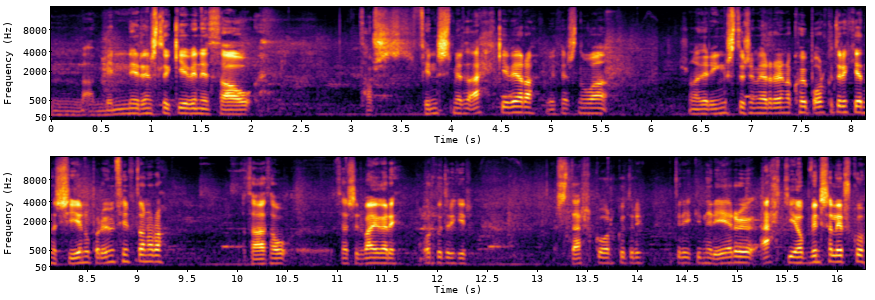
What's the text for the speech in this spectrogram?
Mm, að minni reynslu gefinni þá, þá finnst mér það ekki vera. Mér finnst nú að svona þeir yngstu sem er að reyna að kaupa orkudrykki hérna sé nú bara um 15 ára. Það er þá þessir vægari orkudrykkir. Sterku orkudrykkinir eru ekki á vinsalir sko.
